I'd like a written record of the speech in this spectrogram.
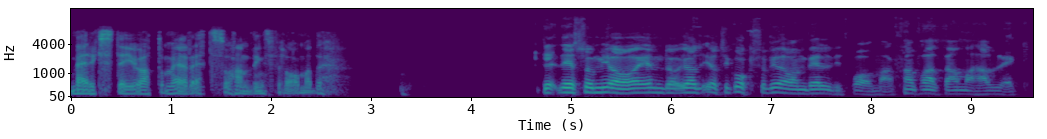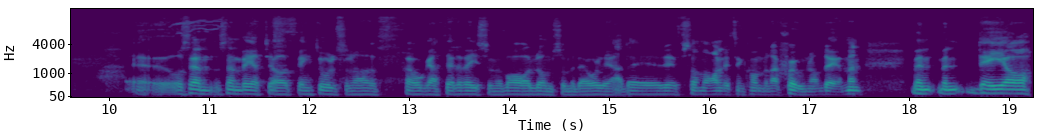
märks det ju att de är rätt så handlingsförlamade. Det, det som jag ändå, jag, jag tycker också vi gör en väldigt bra match, framförallt andra halvlek. Eh, och sen, sen vet jag att Bengt Olsson har frågat, är det vi som är bra och de som är dåliga? Det är, det är som vanligt en kombination av det. Men, men, men det jag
